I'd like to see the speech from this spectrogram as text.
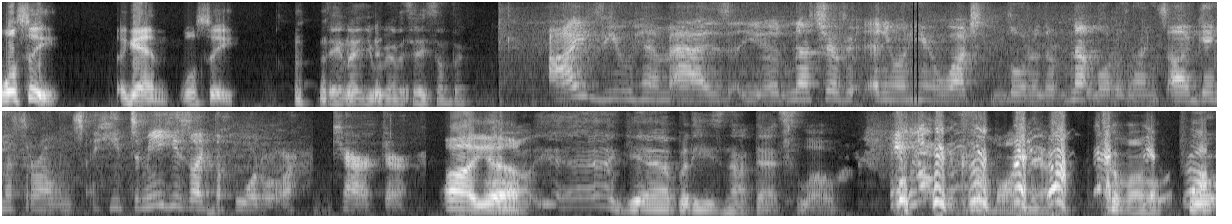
we'll see. Again, we'll see. Dana, you were going to say something. I view him as I'm not sure if anyone here watched Lord of the not Lord of the Rings, uh, Game of Thrones. He to me he's like the Hodor character. Oh yeah, Uh, yeah, yeah, but he's not that slow. Come on now. Come on. Poor-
